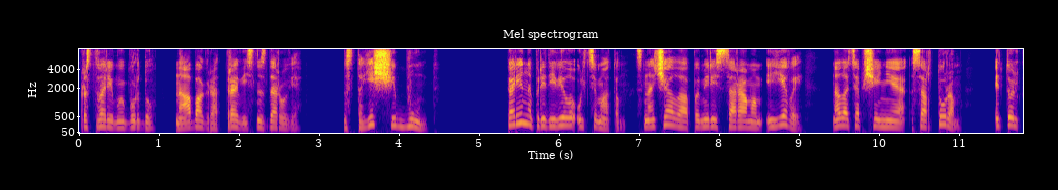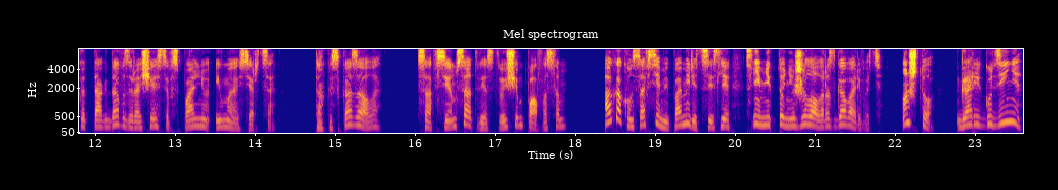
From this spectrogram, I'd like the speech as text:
растворимую бурду. На обоград, травись на здоровье. Настоящий бунт. Карина предъявила ультиматум. Сначала помирись с Арамом и Евой, наладь общение с Артуром, и только тогда возвращайся в спальню и в мое сердце. Так и сказала. Со всем соответствующим пафосом. А как он со всеми помирится, если с ним никто не желал разговаривать? Он что, Гарри Гудини?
